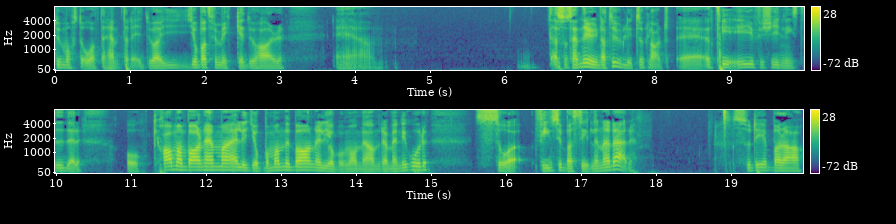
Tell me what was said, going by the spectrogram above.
du måste återhämta dig. Du har jobbat för mycket, du har... Eh, alltså sen är det ju naturligt såklart. Eh, det är ju förkylningstider. Och har man barn hemma eller jobbar man med barn eller jobbar man med andra människor så finns ju bacillerna där. Så det är bara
